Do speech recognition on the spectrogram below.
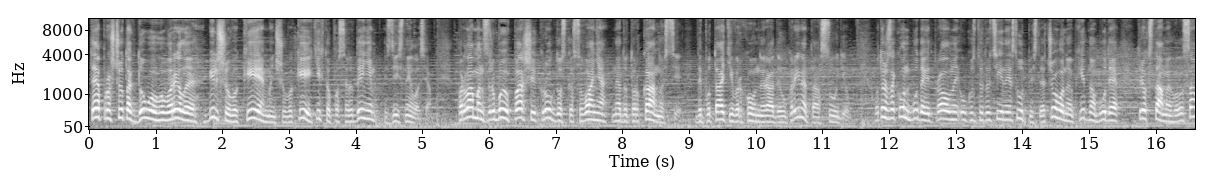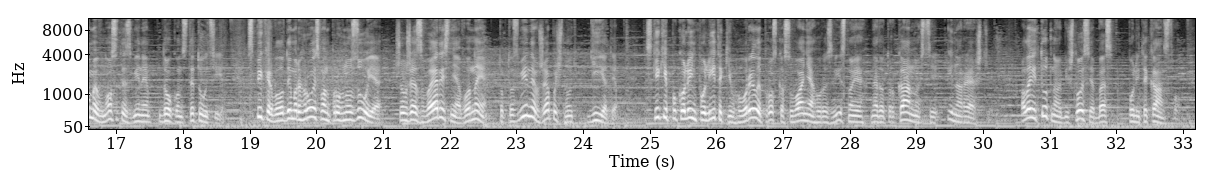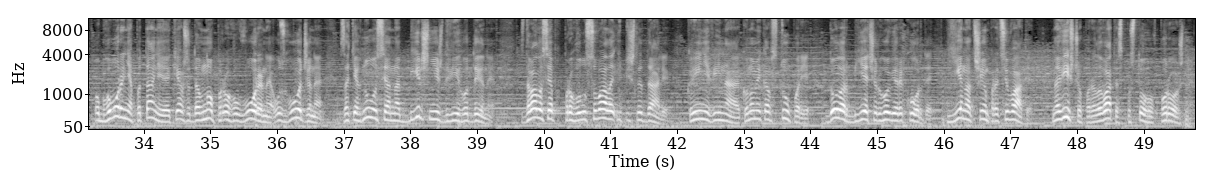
Те, про що так довго говорили більшовики, меншовики і ті, хто посередині, здійснилося. Парламент зробив перший крок до скасування недоторканності депутатів Верховної Ради України та суддів. Отож, закон буде відправлений у Конституційний суд, після чого необхідно буде 300 голосами вносити зміни до Конституції. Спікер Володимир Гройсман прогнозує, що вже з вересня вони, тобто зміни, вже почнуть діяти. Скільки поколінь політиків говорили про скасування горизвісної недоторканності і нарешті. Але і тут не обійшлося без політиканства. Обговорення питання, яке вже давно проговорене, узгоджене, затягнулося на більш ніж дві години. Здавалося б, проголосували і пішли далі. В країні війна, економіка в ступорі, долар б'є чергові рекорди. Є над чим працювати. Навіщо переливати з пустого в порожнє?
